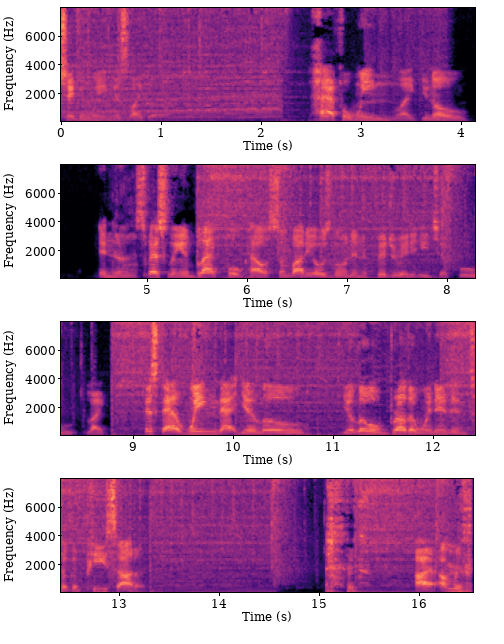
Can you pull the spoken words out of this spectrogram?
chicken wing. It's like a half a wing, like you know, in the, especially in black folk house, somebody always going in the refrigerator to eat your food. Like it's that wing that your little your little brother went in and took a piece out of. All right, I'm really.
